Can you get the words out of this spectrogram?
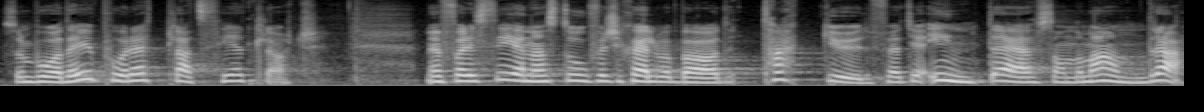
Så de båda är ju på rätt plats, helt klart. Men farisén stod för sig själv och bad, tack Gud för att jag inte är som de andra.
